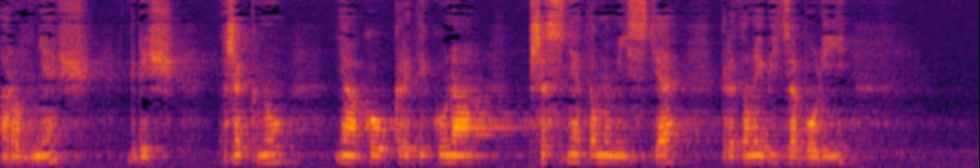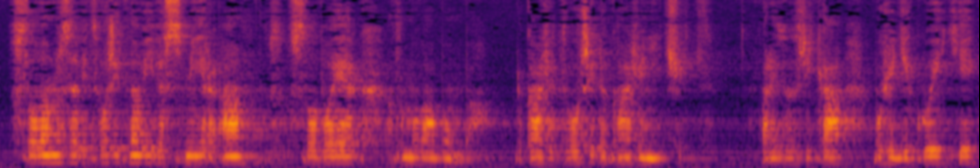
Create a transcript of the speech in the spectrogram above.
A rovněž, když řeknu nějakou kritiku na přesně tom místě, kde to nejvíc zabolí, slovem lze vytvořit nový vesmír a slovo je jak atomová bomba. Dokáže tvořit, dokáže ničit. Farizus říká, bože děkuji ti,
